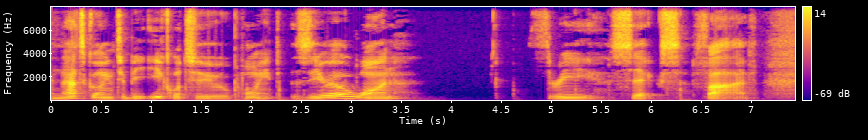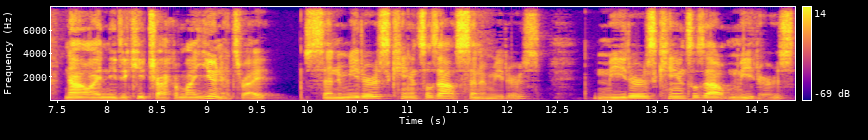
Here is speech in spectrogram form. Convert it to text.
And that's going to be equal to 0.01365. Now I need to keep track of my units, right? Centimeters cancels out centimeters. Meters cancels out meters.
